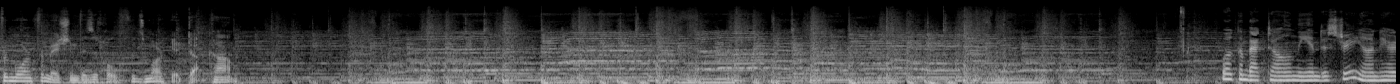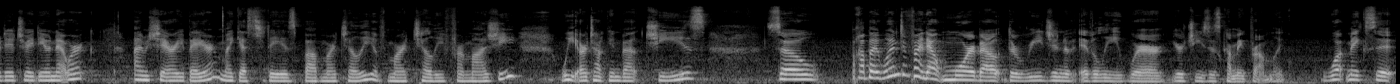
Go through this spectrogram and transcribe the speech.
For more information, visit WholeFoodsMarket.com. Welcome back to All in the Industry on Heritage Radio Network. I'm Shari Bayer. My guest today is Bob Marcelli of Marcelli Formaggi. We are talking about cheese. So, Bob, I wanted to find out more about the region of Italy where your cheese is coming from. Like, what makes it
